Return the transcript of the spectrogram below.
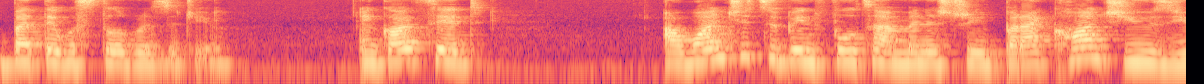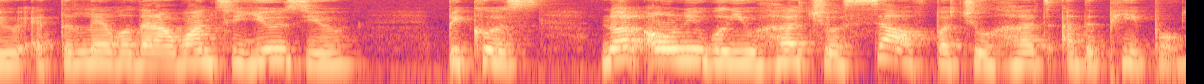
but there was still residue. And God said, I want you to be in full time ministry, but I can't use you at the level that I want to use you because not only will you hurt yourself, but you'll hurt other people.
